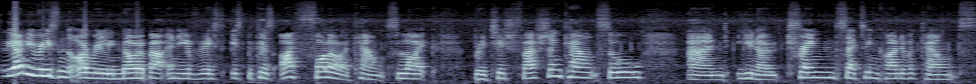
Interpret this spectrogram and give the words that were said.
The only reason that I really know about any of this is because I follow accounts like British Fashion Council and, you know, trend setting kind of accounts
